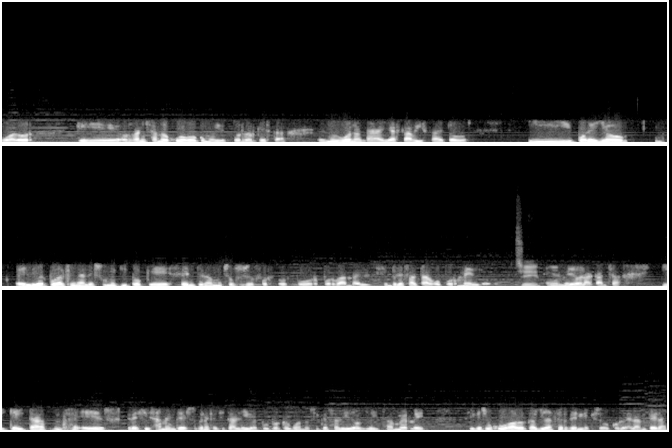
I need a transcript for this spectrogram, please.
jugador que organizando el juego como director de orquesta es muy bueno, ya, ya está a vista de todos. Y por ello el Liverpool al final es un equipo que centra mucho sus esfuerzos por, por banda y siempre le falta algo por medio. Sí. en el medio de la cancha. Y Keita es precisamente eso que necesita el Liverpool, porque cuando sí que ha salido Oxlade Chamberlain, sí que es un jugador que ayuda a hacer de nexo con la delantera,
